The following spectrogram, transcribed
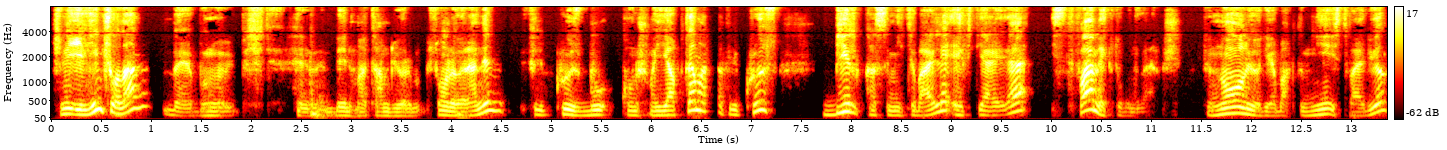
Şimdi ilginç olan ve bunu işte benim hatam diyorum sonra öğrendim. Philip Cruz bu konuşmayı yaptı ama Philip Cruz 1 Kasım itibariyle FDA'ya istifa mektubunu vermiş. Ne oluyor diye baktım. Niye istifa ediyor?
